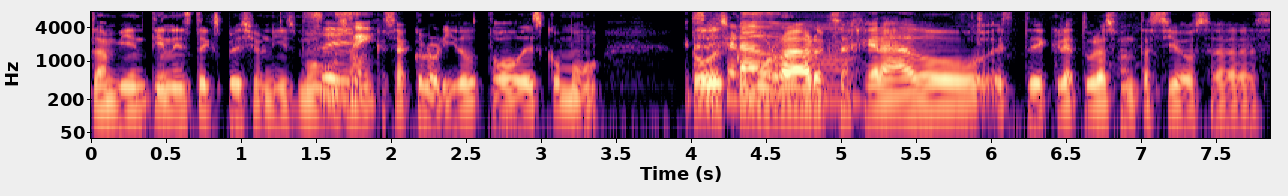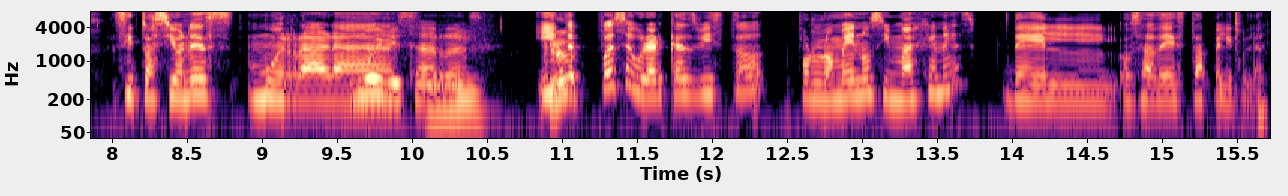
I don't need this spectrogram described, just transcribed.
también tiene este expresionismo, Sí. o sea, aunque sea colorido, todo es como todo es como raro, exagerado, este criaturas fantasiosas. Situaciones muy raras. Muy bizarras. Y Creo- te puedo asegurar que has visto por lo menos imágenes del, o sea, de esta película.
